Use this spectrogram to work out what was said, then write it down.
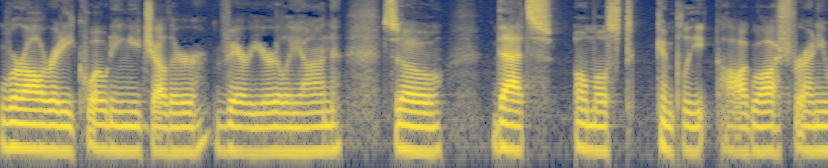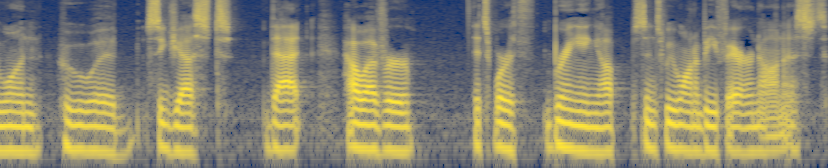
were already quoting each other very early on. So that's almost complete hogwash for anyone who would suggest that. However, it's worth bringing up since we want to be fair and honest.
